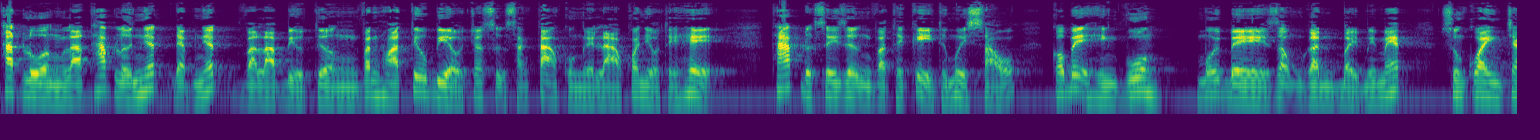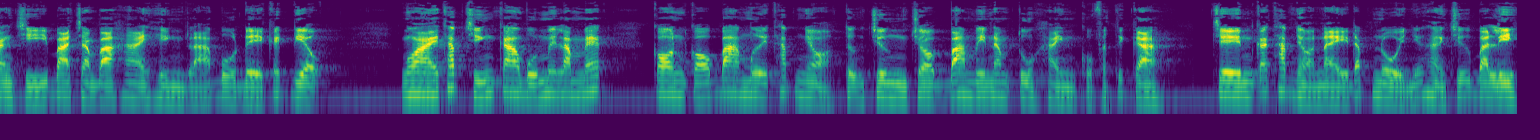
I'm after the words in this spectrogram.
Thạt Luồng là tháp lớn nhất, đẹp nhất và là biểu tượng văn hóa tiêu biểu cho sự sáng tạo của người Lào qua nhiều thế hệ. Tháp được xây dựng vào thế kỷ thứ 16, có bệ hình vuông, mỗi bề rộng gần 70 mét, xung quanh trang trí 332 hình lá bồ đề cách điệu. Ngoài tháp chính cao 45 mét, còn có 30 tháp nhỏ tượng trưng cho 30 năm tu hành của Phật Thích Ca. Trên các tháp nhỏ này đắp nổi những hàng chữ Bali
